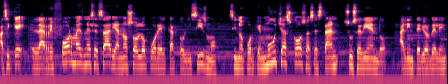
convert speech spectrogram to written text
Así que la reforma es necesaria no solo por el catolicismo, sino porque muchas cosas están sucediendo al interior del,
